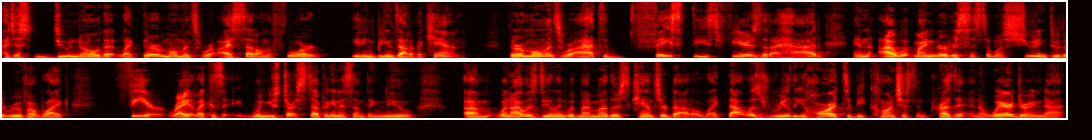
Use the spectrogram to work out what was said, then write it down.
I just do know that like there are moments where i sat on the floor eating beans out of a can there are moments where I had to face these fears that I had, and I my nervous system was shooting through the roof of like fear, right? Like, because when you start stepping into something new, um, when I was dealing with my mother's cancer battle, like that was really hard to be conscious and present and aware during that.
